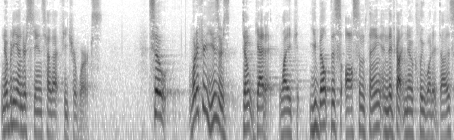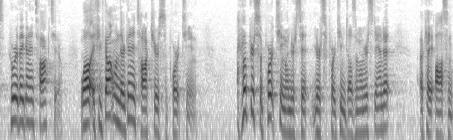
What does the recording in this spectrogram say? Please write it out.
nobody understands how that feature works. So what if your users don't get it? Like, you built this awesome thing and they've got no clue what it does. Who are they going to talk to? Well, if you've got one, they're going to talk to your support team. I hope your support team your support team doesn't understand it. Okay, awesome.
